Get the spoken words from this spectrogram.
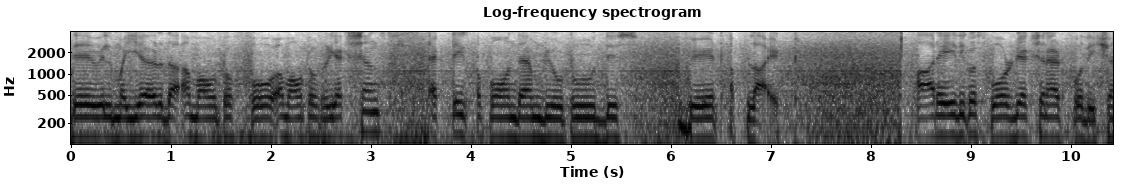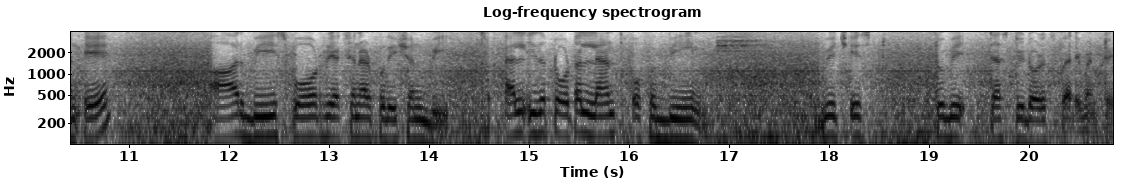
they will measure the amount of amount of reactions acting upon them due to this weight applied. RA is equal to sport reaction at position A. RB sport reaction at position B. L is the total length of a beam which is to be tested or experimented.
